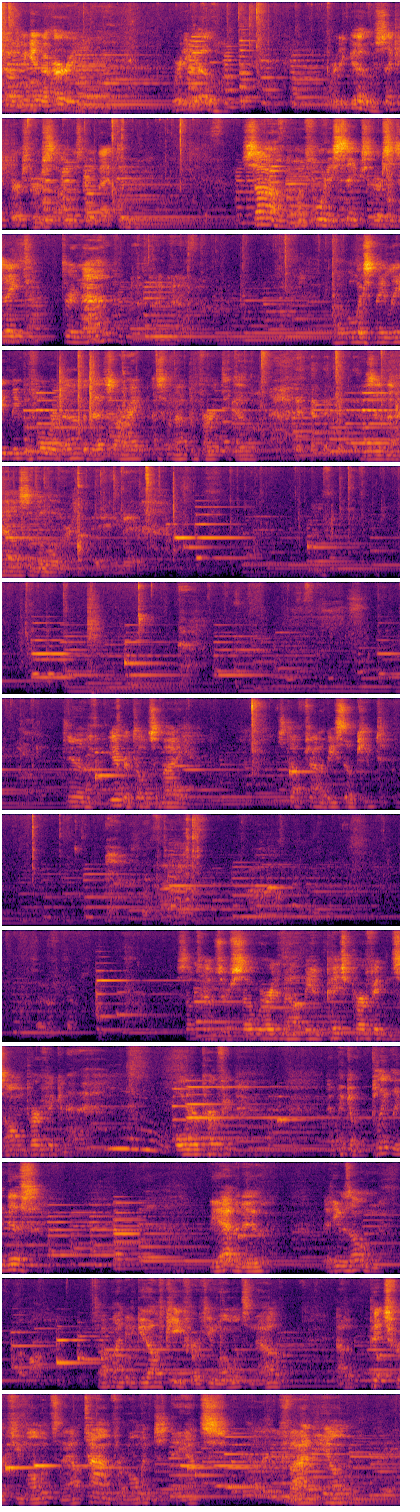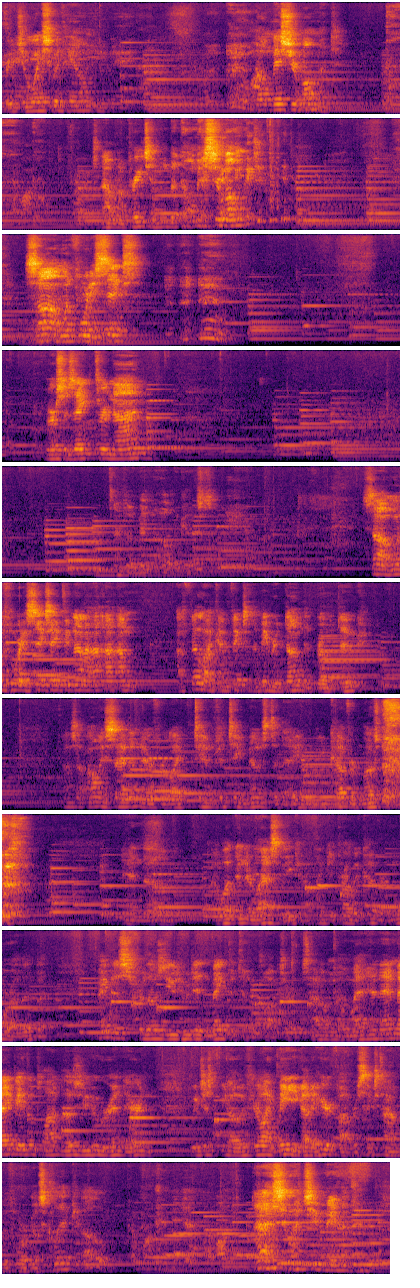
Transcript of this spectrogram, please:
Sometimes we get in a hurry. Where'd he go? Where'd he go? Second verse, first Psalm. Let's go back to it. Psalm 146, verses 8 through 9. My voice may leave me before we're done, but that's all right. That's when I prefer it to go. Is in the house of the Lord. You ever told somebody, stop trying to be so cute? Sometimes they're so worried about being pitch perfect and song perfect and order perfect that we completely miss the avenue that he was on. So I might need to get off key for a few moments and out, out of pitch for a few moments and out time for a moment and just dance. Find him, rejoice with him. Don't miss your moment. It's not what I'm preaching, but don't miss your moment. Psalm 146, verses 8 through 9. 146, 8 through 9. I, I, I'm, I feel like I'm fixing to be redundant, Brother Duke. I, I only sat in there for like 10, 15 minutes today, and you covered most of this. And uh, I wasn't in there last week, and I think you probably covered more of it, but maybe this is for those of you who didn't make the 10 o'clock service. I don't know. And, and maybe it applied to those of you who were in there, and we just, you know, if you're like me, you got to hear it five or six times before it goes click. Oh, that's what you meant.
